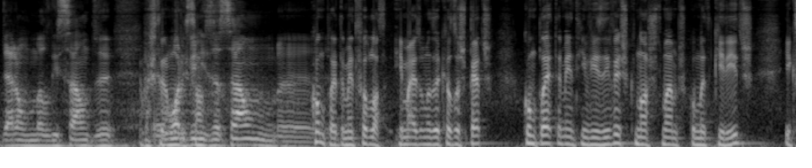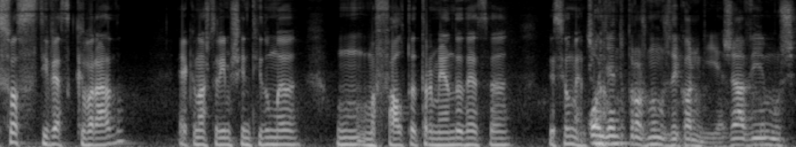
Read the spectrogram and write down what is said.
deram uma lição de uh, organização. Uh... Completamente fabulosa. E mais um daqueles aspectos completamente invisíveis que nós tomamos como adquiridos e que só se tivesse quebrado é que nós teríamos sentido uma, uma falta tremenda dessa, esse elemento. Olhando não? para os números da economia, já vimos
